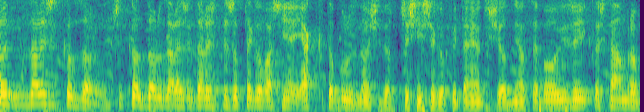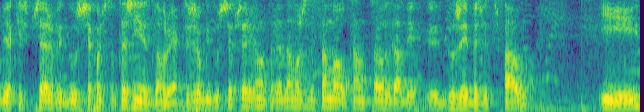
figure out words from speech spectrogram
Co, zależy wszystko od wzoru. Wszystko od wzoru zależy, zależy też od tego właśnie, jak to ból znosi. Do wcześniejszego pytania tu się odniosę, bo jeżeli ktoś tam robi jakieś przerwy dłuższe, choć to też nie jest dobre, jak ktoś robi dłuższe przerwy, no to wiadomo, że to samo, sam cały zabieg y, dłużej będzie trwał i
